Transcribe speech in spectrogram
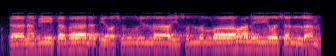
وكان في كفالة رسول الله صلى الله عليه وسلم.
